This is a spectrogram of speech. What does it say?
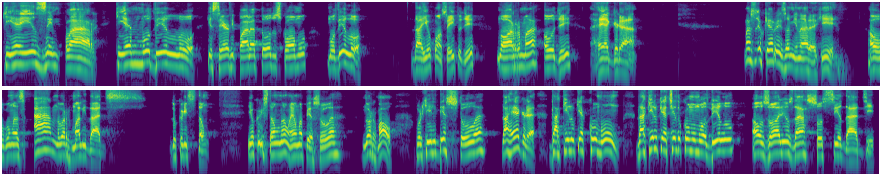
que é exemplar, que é modelo, que serve para todos como modelo. Daí o conceito de norma ou de regra. Mas eu quero examinar aqui algumas anormalidades do cristão. E o cristão não é uma pessoa normal, porque ele destoa da regra, daquilo que é comum, daquilo que é tido como modelo aos olhos da sociedade.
